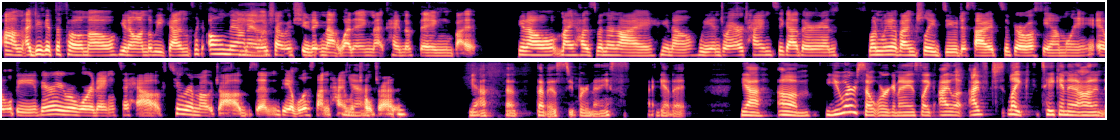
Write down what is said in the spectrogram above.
um, I do get the FOMO, you know, on the weekends, like, oh man, yeah. I wish I was shooting that wedding, that kind of thing. But, you know, my husband and I, you know, we enjoy our time together. And when we eventually do decide to grow a family, it will be very rewarding to have two remote jobs and be able to spend time yeah. with children. Yeah, that that is super nice. I get it. Yeah. Um you are so organized. Like I love I've like taken it on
